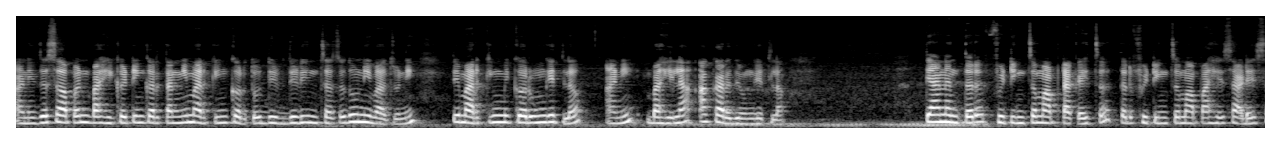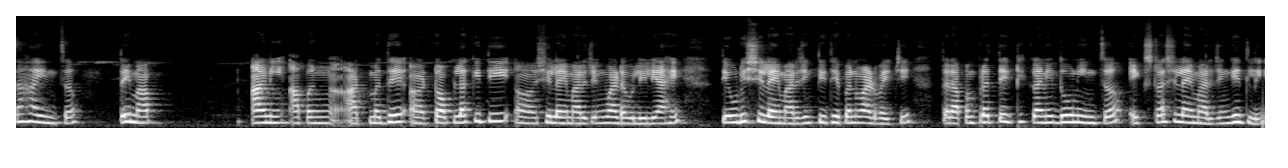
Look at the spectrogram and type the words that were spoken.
आणि जसं आपण बाही कटिंग करताना मार्किंग करतो दीड दीड इंचाचं दोन्ही बाजूनी ते मार्किंग मी करून घेतलं आणि बाहीला आकार देऊन घेतला. त्यानंतर फिटिंगचं माप टाकायचं. तर फिटिंगचं माप आहे साडेसहा इंच. ते माप आणि आपण आतमध्ये टॉपला किती शिलाई मार्जिंग वाढवलेली आहे तेवढी शिलाई मार्जिंग तिथे पण वाढवायची. तर आपण प्रत्येक ठिकाणी दोन इंच एक्स्ट्रा शिलाई मार्जिंग घेतली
